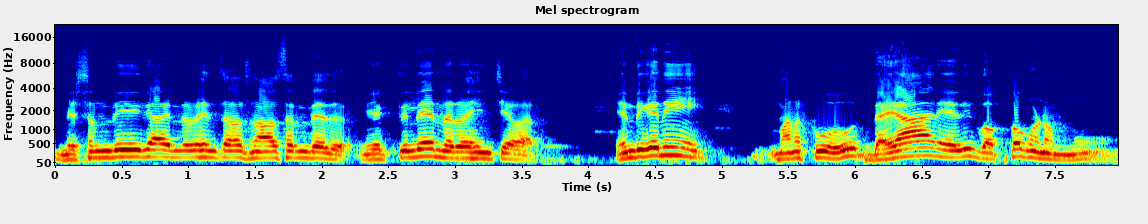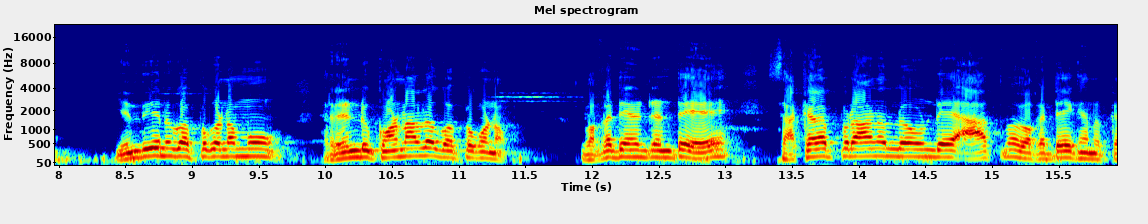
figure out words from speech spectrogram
మిషనరీగా నిర్వహించవలసిన అవసరం లేదు. వ్యక్తులే నిర్వహించేవారు. ఎందుకని? మనకు దయ అనేది గొప్ప గుణము. ఎందుకని గొప్ప గుణము? రెండు కోణాల్లో గొప్ప గుణం. ఒకటేంటంటే సకల ప్రాణుల్లో ఉండే ఆత్మ ఒకటే కనుక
